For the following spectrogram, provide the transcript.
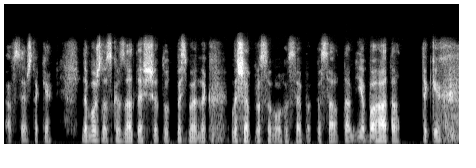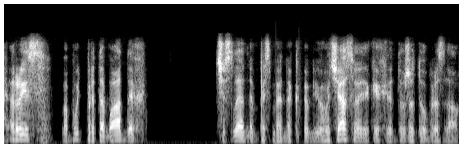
а все ж таки, не можна сказати, що тут письменник лише про самого себе писав. Там є багато таких рис, мабуть, притаманних численним письменникам його часу, яких він дуже добре знав.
